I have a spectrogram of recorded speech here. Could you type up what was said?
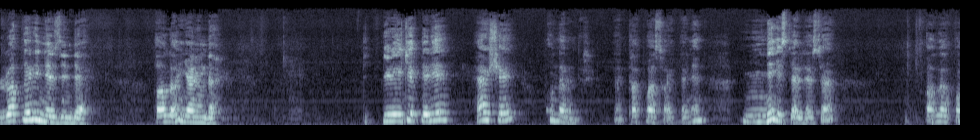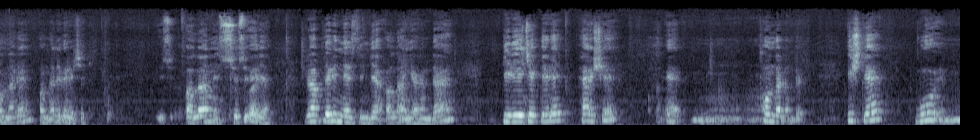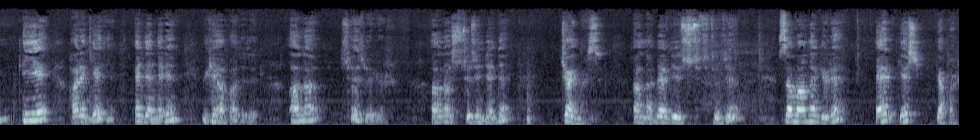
Rableri nezdinde, Allah'ın yanında dileyecekleri her şey onlarındır. Yani takva sahiplerinin ne isterlerse Allah onları onları verecek. Allah'ın sözü öyle. Rablerin nezdinde, Allah'ın yanında dileyecekleri her şey e, onlarındır. İşte bu iyi hareket edenlerin mükafatıdır. Allah söz veriyor. Allah sözünden de caymaz. Allah verdiği sözü zamana göre er geç yapar.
